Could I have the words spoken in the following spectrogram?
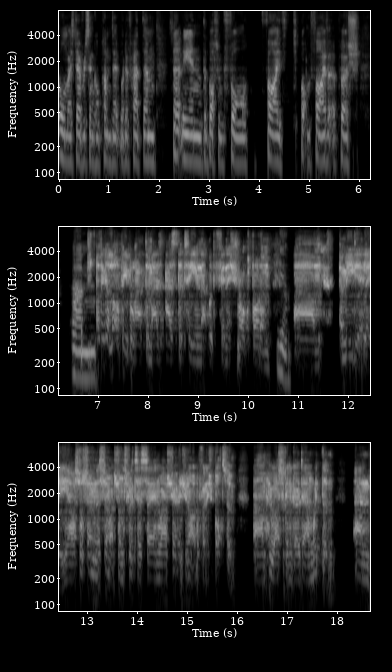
almost every single pundit would have had them certainly in the bottom four, five, bottom five at a push. Um, I think a lot of people had them as, as the team that would finish rock bottom yeah. um, immediately. You know, I saw so, so much on Twitter saying, well, Sheffield United will finish bottom. Um, who else are going to go down with them? And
